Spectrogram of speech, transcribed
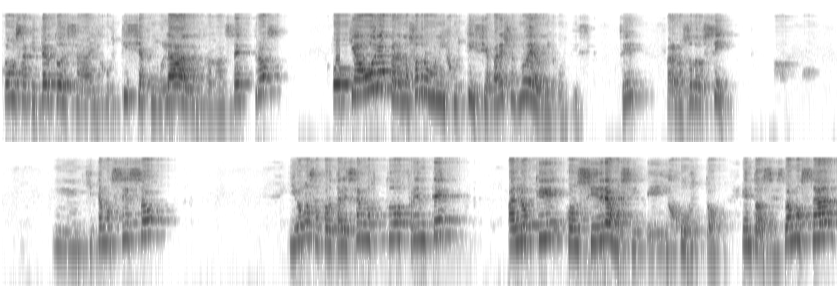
Vamos a quitar toda esa injusticia acumulada de nuestros ancestros, o que ahora para nosotros es una injusticia, para ellos no era una injusticia, ¿sí? Para nosotros sí. Mm, quitamos eso y vamos a fortalecernos todos frente a lo que consideramos eh, injusto. Entonces, vamos a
